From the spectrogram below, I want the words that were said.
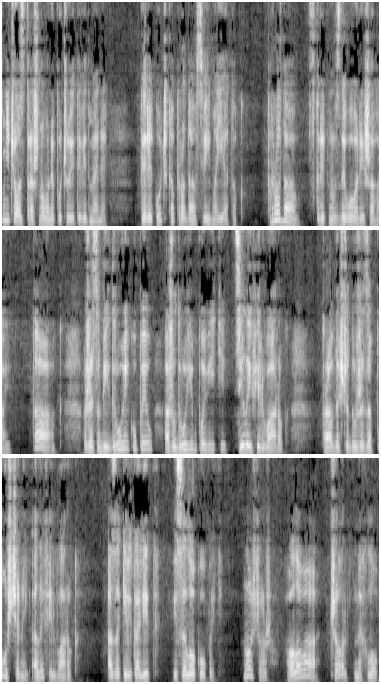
Нічого страшного не почуєте від мене. Кирикучка продав свій маєток. Продав. скрикнув здивований шагай. Так, вже собі й другий купив, аж у другім повіті, цілий фільварок. Правда, що дуже запущений, але фільварок. А за кілька літ і село купить. Ну що ж, голова, чорт не хлоп,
